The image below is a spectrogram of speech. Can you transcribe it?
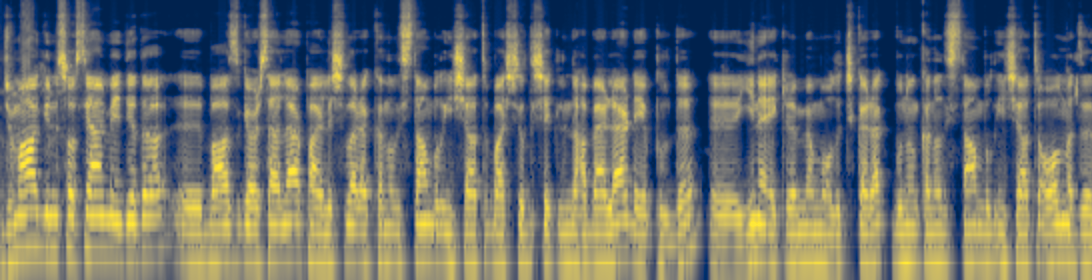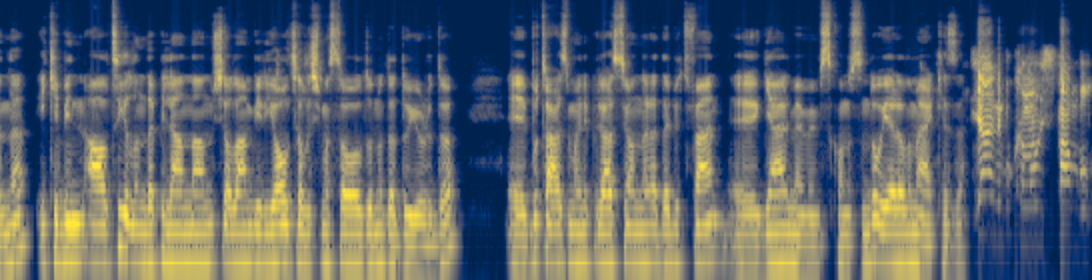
Cuma günü sosyal medyada e, bazı görseller paylaşılarak Kanal İstanbul inşaatı başladı şeklinde haberler de yapıldı. E, yine Ekrem İmamoğlu çıkarak bunun Kanal İstanbul inşaatı olmadığını, 2006 yılında planlanmış olan bir yol çalışması olduğunu da duyurdu. E, bu tarz manipülasyonlara da lütfen e, gelmememiz konusunda uyaralım herkese. Yani bu Kanal İstanbul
